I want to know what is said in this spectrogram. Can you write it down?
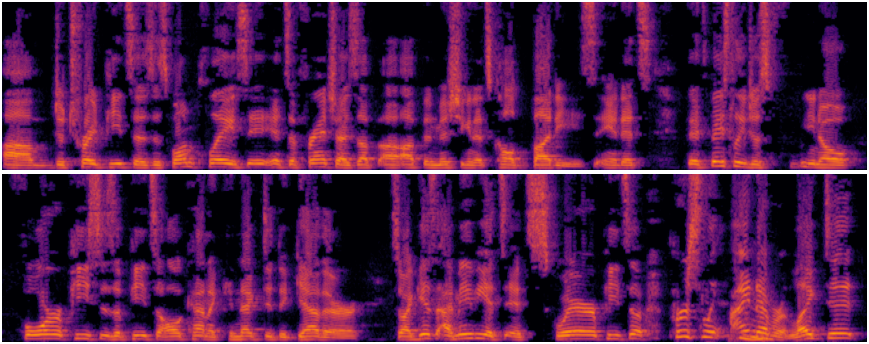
um, Detroit Pizza is this one place. It, it's a franchise up uh, up in Michigan. It's called Buddies, and it's it's basically just you know four pieces of pizza all kind of connected together. So I guess I, maybe it's it's square pizza. Personally, I mm-hmm. never liked it.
